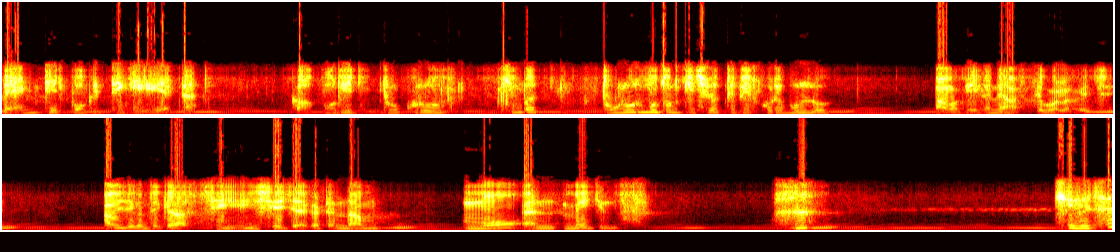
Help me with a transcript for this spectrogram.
প্যান্টের পকেট থেকে একটা কাপড়ের টুকরো কিংবা তুলোর মতন কিছু একটা বের করে বলল, আমাকে এখানে আসতে বলা হয়েছে। আমি যেখান থেকে আসছি, সেই জায়গাটার নাম ম অ্যান্ড মেগিন্স। হ্যাঁ? কি হয়েছে?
